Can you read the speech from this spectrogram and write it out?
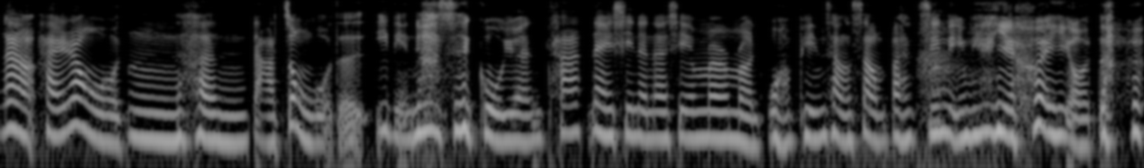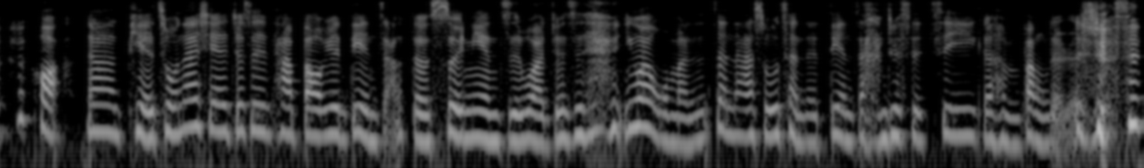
那还让我嗯很打中我的一点就是古原他内心的那些 murmur，我平常上班心里面也会有的话。那撇除那些就是他抱怨店长的碎念之外，就是因为我们正大书城的店长就是是一个很棒的人，就是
